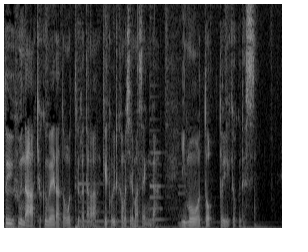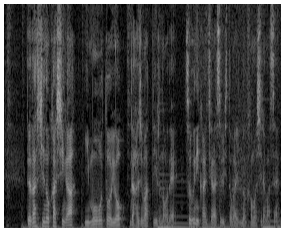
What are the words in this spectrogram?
というふうな曲名だと思ってる方が結構いるかもしれませんが妹という曲です。出だしの歌詞が妹よで始まっているのでそういうふうに勘違いする人がいるのかもしれません。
